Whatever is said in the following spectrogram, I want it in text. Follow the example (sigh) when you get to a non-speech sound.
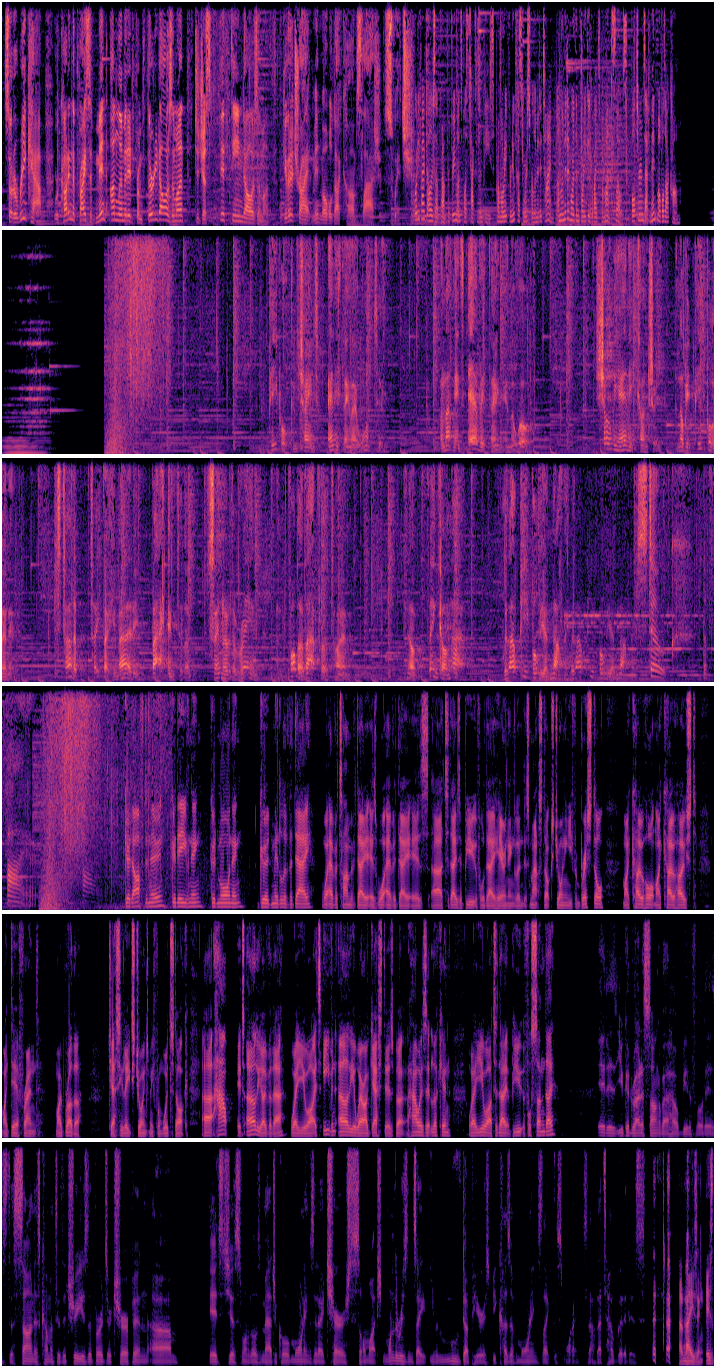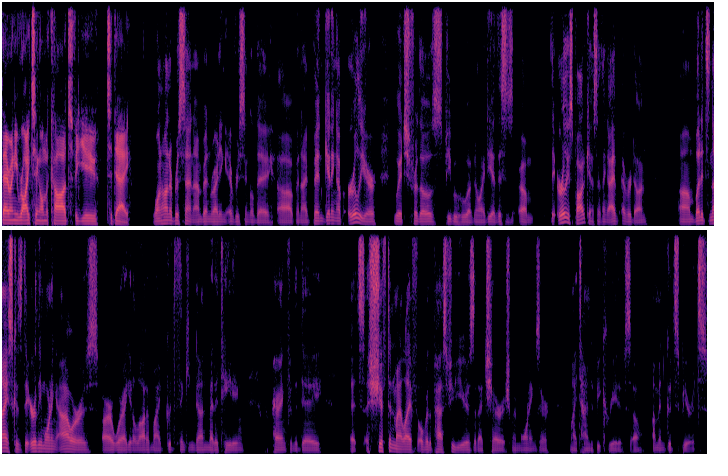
F- So to recap, we're cutting the price of Mint Unlimited from $30 a month to just $15 a month. Give it a try at mintmobile.com slash switch. $45 upfront for three months plus taxes and fees. Promo rate for new customers for limited time. Unlimited more than 40 gigabytes per month. Slows. Full terms at mintmobile.com. People can change anything they want to. And that means everything in the world. Show me any country, and there'll be people in it. It's time to take the humanity back into the center of the ring and follow that for a time. You know, think on that. Without people, you're nothing. Without people, you're nothing. Stoke the fire. Good afternoon, good evening, good morning, good middle of the day, whatever time of day it is, whatever day it is. Uh, today's a beautiful day here in England. It's Matt Stocks joining you from Bristol. My cohort, my co host, my dear friend, my brother, Jesse Leach joins me from Woodstock. Uh, how It's early over there where you are. It's even earlier where our guest is, but how is it looking where you are today? A beautiful Sunday? It is. You could write a song about how beautiful it is. The sun is coming through the trees. The birds are chirping. Um, it's just one of those magical mornings that I cherish so much. And one of the reasons I even moved up here is because of mornings like this morning. So that's how good it is. (laughs) Amazing. Is there any writing on the cards for you today? 100%. I've been writing every single day. Uh, and I've been getting up earlier, which for those people who have no idea, this is um, the earliest podcast I think I've ever done. Um, but it's nice because the early morning hours are where I get a lot of my good thinking done, meditating, preparing for the day. It's a shift in my life over the past few years that I cherish. My mornings are my time to be creative. So I'm in good spirits.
